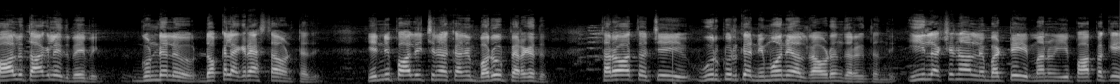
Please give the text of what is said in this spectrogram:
పాలు తాగలేదు బేబీ. గుండెలు డొక్కలు ఎగరేస్తూ ఉంటుంది. ఎన్ని పాలు ఇచ్చినా కానీ బరువు పెరగదు. తర్వాత వచ్చి ఊరికూరికే నిమోనియాలు రావడం జరుగుతుంది. ఈ లక్షణాలను బట్టి మనం ఈ పాపకి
